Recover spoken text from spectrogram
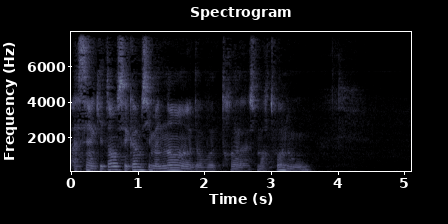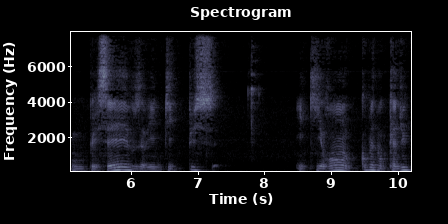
assez inquiétant. C'est comme si maintenant, euh, dans votre smartphone ou, ou PC, vous aviez une petite puce et qui rend complètement caduque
